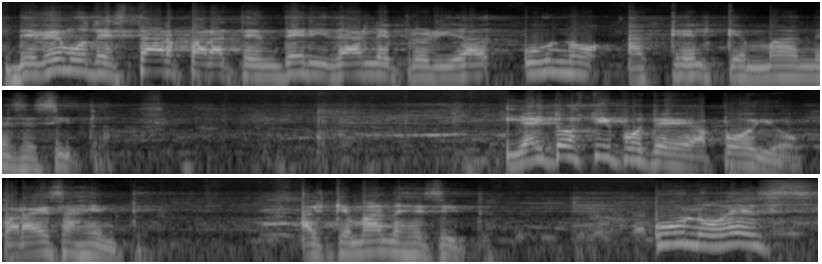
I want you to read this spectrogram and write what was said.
debemos de estar para atender y darle prioridad uno a aquel que más necesita. Y hay dos tipos de apoyo para esa gente, al que más necesita. Uno es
